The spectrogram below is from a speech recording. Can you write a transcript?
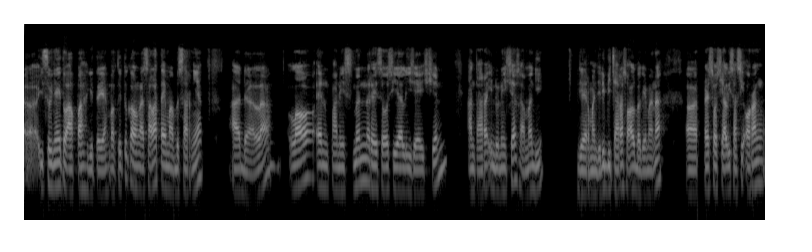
uh, isunya itu apa gitu ya. Waktu itu kalau nggak salah tema besarnya adalah law and punishment resocialization antara Indonesia sama di Jerman. Jadi bicara soal bagaimana uh, resosialisasi orang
